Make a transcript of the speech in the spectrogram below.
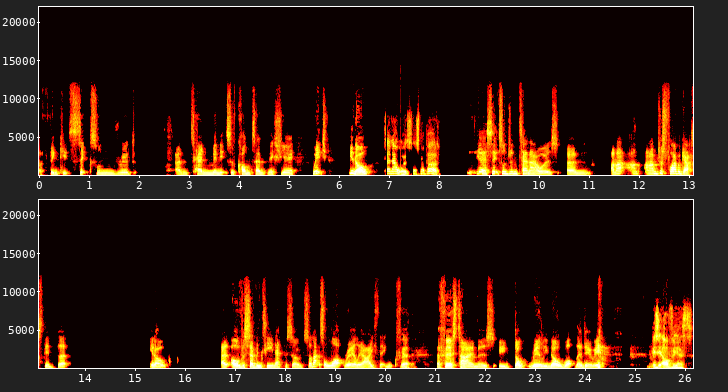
I think it's 610 minutes of content this year, which you know 10 hours, that's not bad. Yeah, 610 hours. And, and, I, and, and I'm just flabbergasted that, you know, over 17 episodes. So that's a lot, really, I think, for yeah. a first timers who don't really know what they're doing. Is it obvious?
